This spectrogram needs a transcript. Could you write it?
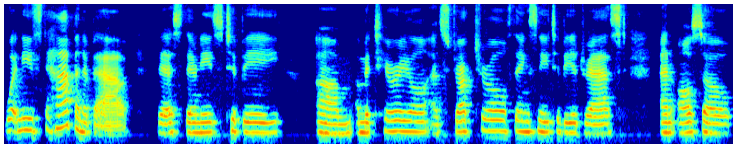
what needs to happen about this. There needs to be um, a material and structural things need to be addressed, and also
